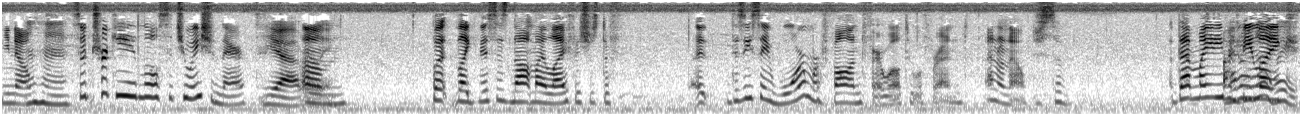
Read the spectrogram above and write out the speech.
you know Mhm. so tricky little situation there Yeah. Really. um but like this is not my life it's just a, f- a does he say warm or fond farewell to a friend i don't know just a. that might even be know, like wait.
